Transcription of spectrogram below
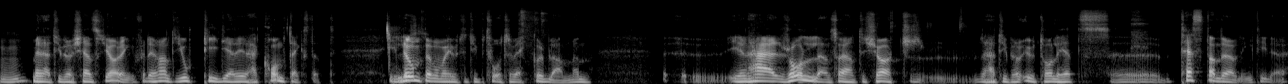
Mm. med den här typen av tjänstgöring. För det har jag inte gjort tidigare i det här kontextet. I lumpen var man ute typ två, tre veckor ibland, men eh, i den här rollen så har jag inte kört den här typen av uthållighetstestande övning tidigare.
